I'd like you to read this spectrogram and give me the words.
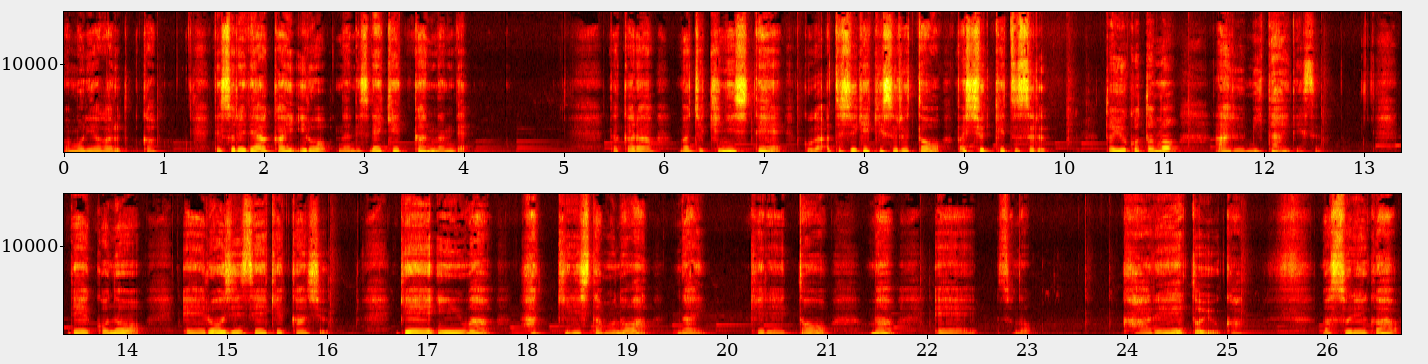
ま、盛り上がるというかでそれで赤い色なんですね血管なんで。だから、まあ、ちょ気にしてこうガッと刺激するとやっぱり出血するということもあるみたいです。でこの、えー、老人性血管腫原因ははっきりしたものはないけれどまあ、えー、その加齢というか、まあ、それが、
